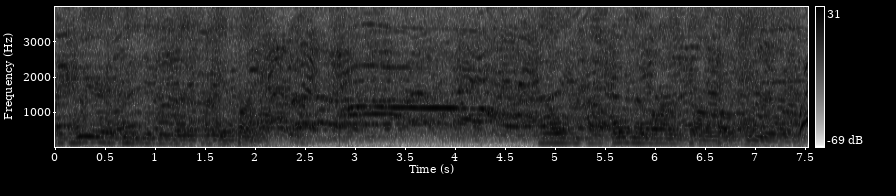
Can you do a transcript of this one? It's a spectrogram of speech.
It's weird acoustically, but it's really fun. It's an old, uh, old Nirvana song called Aneurysm.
